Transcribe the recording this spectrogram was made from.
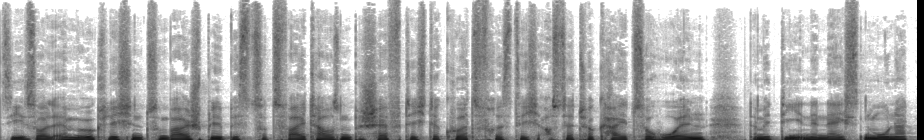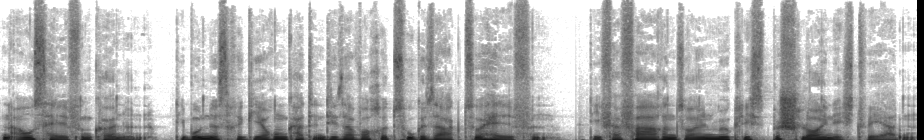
Sie soll ermöglichen, zum Beispiel bis zu 2000 Beschäftigte kurzfristig aus der Türkei zu holen, damit die in den nächsten Monaten aushelfen können. Die Bundesregierung hat in dieser Woche zugesagt zu helfen. Die Verfahren sollen möglichst beschleunigt werden.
